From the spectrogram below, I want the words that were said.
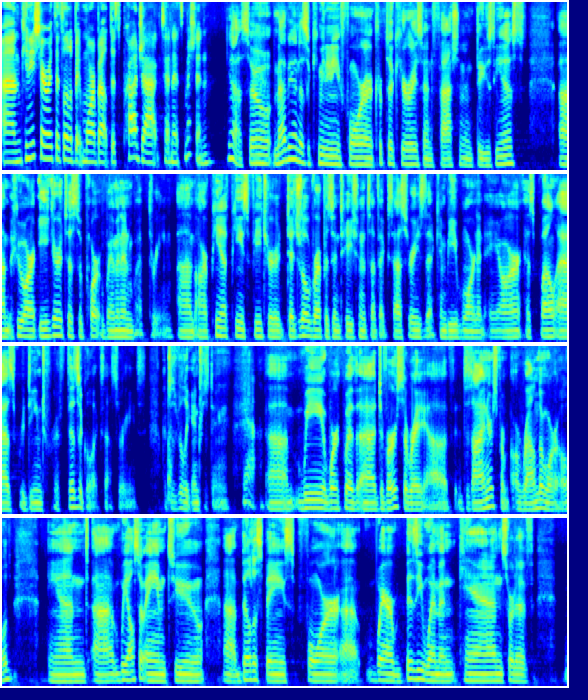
Um, can you share with us a little bit more about this project and its mission? Yeah, so Mavion is a community for crypto curious and fashion enthusiasts um, who are eager to support women in Web3. Um, our PFPs feature digital representations of accessories that can be worn in AR as well as redeemed for physical accessories, which is really interesting. Yeah. Um, we work with a diverse array of designers from around the world. And uh, we also aim to uh, build a space for uh, where busy women can sort of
